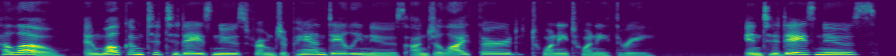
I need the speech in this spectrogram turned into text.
Hello, and welcome to today's news from Japan Daily News on July 3rd, 2023. In today's news,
